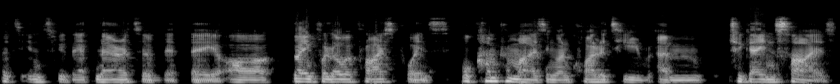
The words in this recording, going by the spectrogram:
fit into that narrative that they are going for lower price points or compromising on quality um, to gain size.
